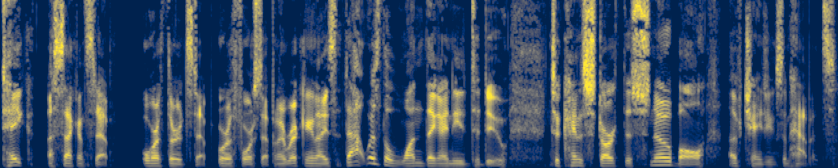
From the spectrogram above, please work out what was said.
take a second step or a third step or a fourth step. And I recognized that was the one thing I needed to do to kind of start this snowball of changing some habits.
